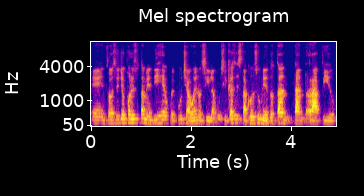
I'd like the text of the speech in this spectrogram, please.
Eh, entonces yo por eso también dije, pucha, bueno, si la música se está consumiendo tan, tan rápido,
